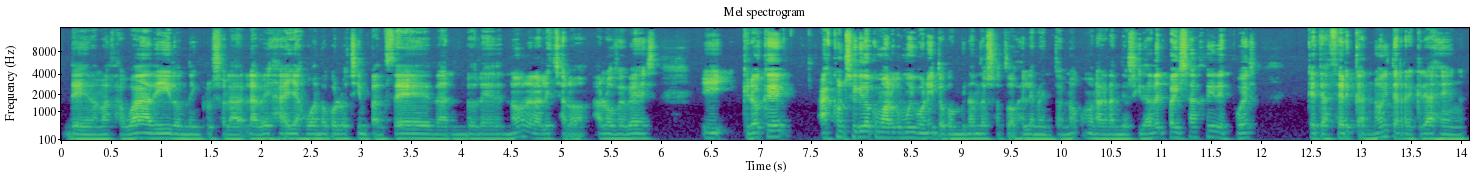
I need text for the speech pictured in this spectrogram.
de donde incluso la, la, ves a ella jugando con los chimpancés, dándole ¿no? la leche a los, a los bebés. Y creo que has conseguido como algo muy bonito combinando esos dos elementos, ¿no? Como la grandiosidad del paisaje y después que te acercas, ¿no? Y te recreas en,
